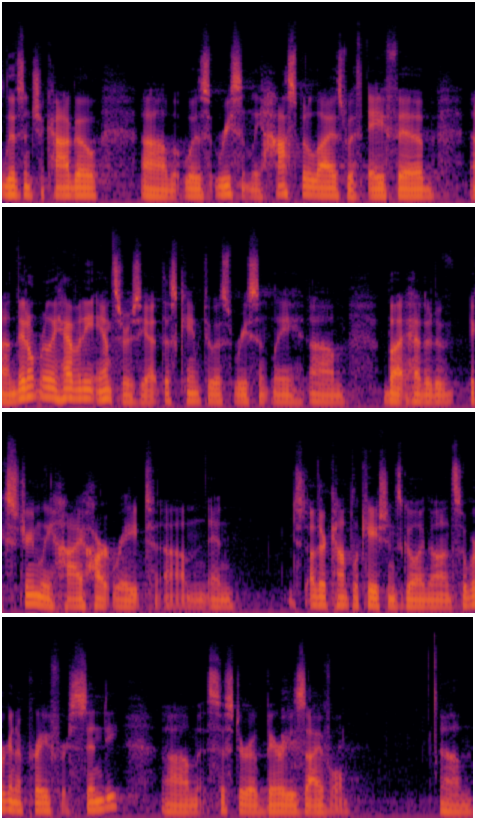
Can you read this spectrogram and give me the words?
lives in Chicago um, was recently hospitalized with AFib. Um, they don't really have any answers yet. This came to us recently, um, but had an extremely high heart rate um, and just other complications going on. So we're going to pray for Cindy, um, sister of Barry Zivel. Um,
